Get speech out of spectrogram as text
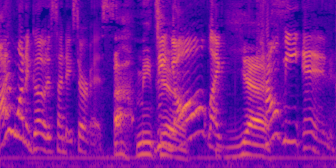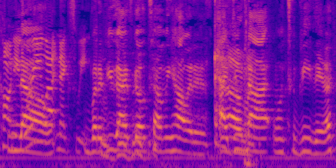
I want to go to Sunday service. Ah, me Do too. y'all like Yes. count me in? Kanye, where are you at next week? But if you guys go, tell me how it is. I do my- not want to be there.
